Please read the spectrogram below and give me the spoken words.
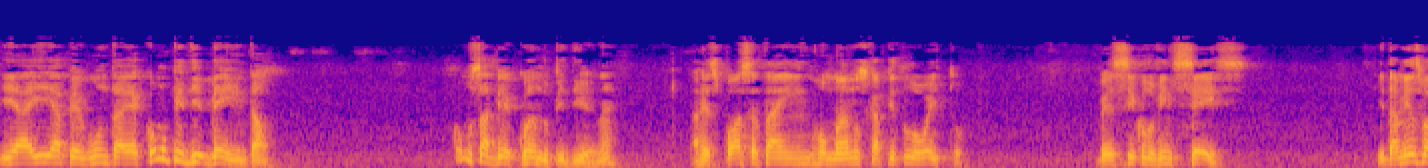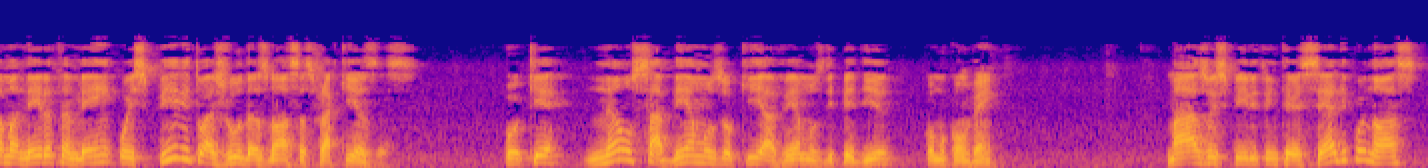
E aí a pergunta é: como pedir bem então? Como saber quando pedir, né? A resposta está em Romanos capítulo 8, versículo 26. E da mesma maneira também o Espírito ajuda as nossas fraquezas, porque não sabemos o que havemos de pedir como convém. Mas o Espírito intercede por nós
